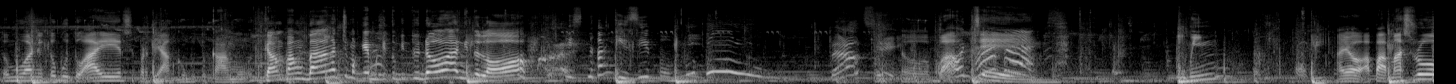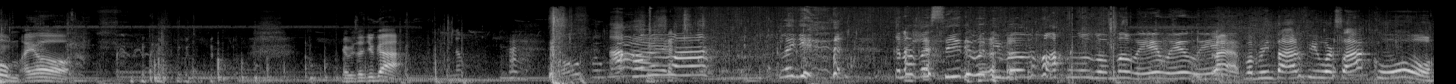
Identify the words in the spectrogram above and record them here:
Tumbuhan itu butuh air seperti aku kamu. Gampang banget, cuma kayak begitu-gitu doang gitu loh. It's not easy for me. Bouncy. Tuh, bouncing. Wing. Ayo, apa? Mushroom. Ayo. Gak bisa juga. No. Wide. mah lagi. Kenapa sih tiba-tiba mau aku ngegombal lomba WWW. Lah, permintaan viewers aku.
